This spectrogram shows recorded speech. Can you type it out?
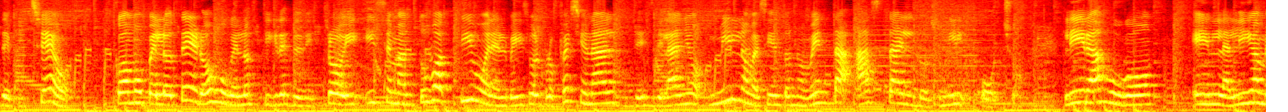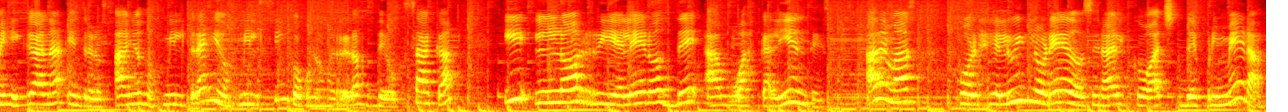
de picheo. Como pelotero jugó en los Tigres de Detroit y se mantuvo activo en el béisbol profesional desde el año 1990 hasta el 2008. Lira jugó en la Liga Mexicana entre los años 2003 y 2005 con los Guerreros de Oaxaca y los Rieleros de Aguascalientes. Además, Jorge Luis Loredo será el coach de primera,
